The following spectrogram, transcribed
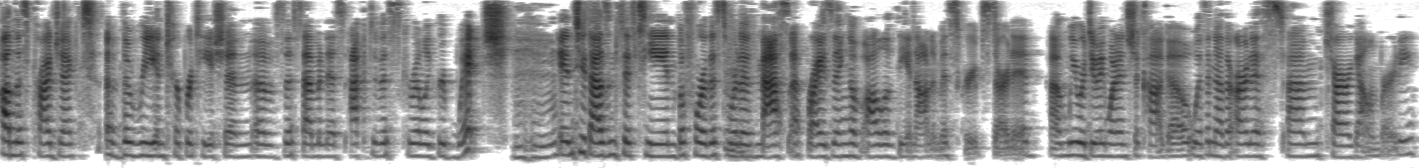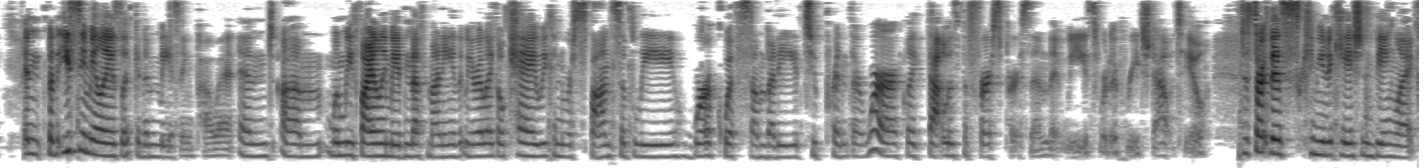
on this project of the reinterpretation of the feminist activist guerrilla group Witch Mhm. in 2015 before the sort of mass uprising of all of the anonymous groups started. Um, we were doing one in Chicago with another artist, um, Chiara Gallimberti. And but Easty Amelia is like an amazing poet. And um, when we finally made enough money that we were like, okay, we can responsibly work with somebody to print their work, like that was the first person that we sort of reached out to. To start this communication being like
